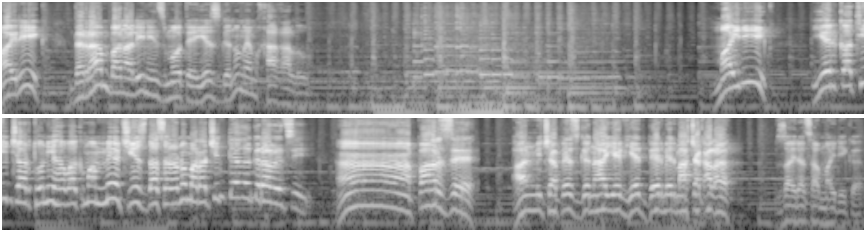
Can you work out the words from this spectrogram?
«Մայրիկ, դրամ բանալին ինձ մոտ է, ես գնում եմ խաղալու»։ Մայրիկ, երկաթի ջարդոնի հավաքման մեջ ես դասարանում առաջին տեղը գրավեցի։ Հա, པարզ է։ Անմիջապես գնա եւ ետ բեր մեր մահճակալը։ Զայրացավ մայրիկը։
